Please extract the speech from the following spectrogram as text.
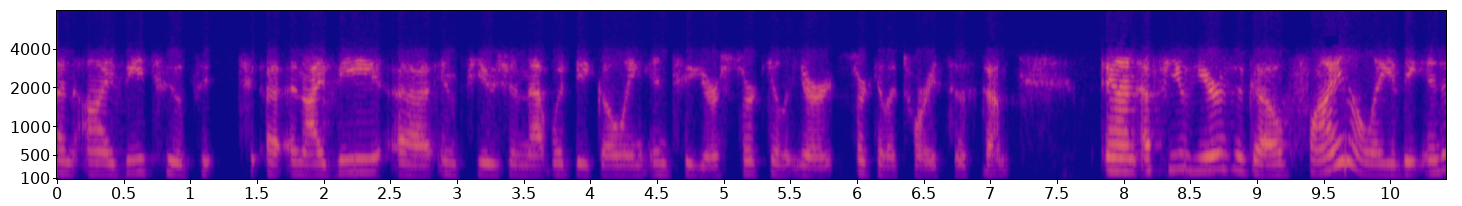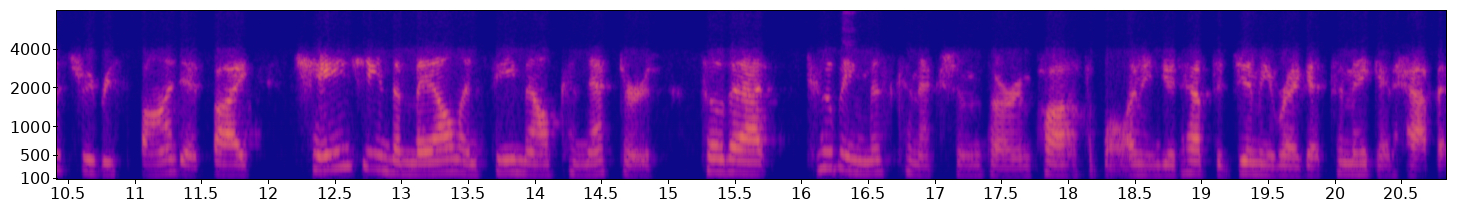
an IV tube, uh, an IV uh, infusion that would be going into your, circula your circulatory system. And a few years ago, finally, the industry responded by changing the male and female connectors so that tubing misconnections are impossible. I mean, you'd have to jimmy rig it to make it happen.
